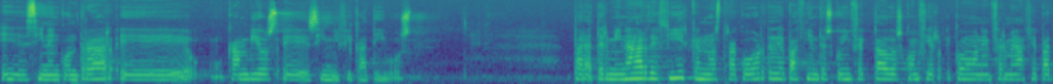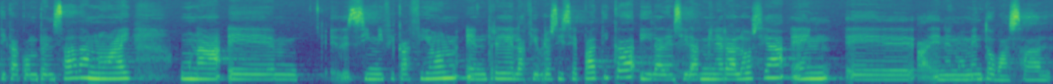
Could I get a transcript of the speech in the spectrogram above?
eh, sin encontrar cambios significativos. Para terminar, decir que en nuestra cohorte de pacientes coinfectados con, enfermedad hepática compensada no hay una eh, significación entre la fibrosis hepática y la densidad mineral ósea en, eh, el momento basal.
